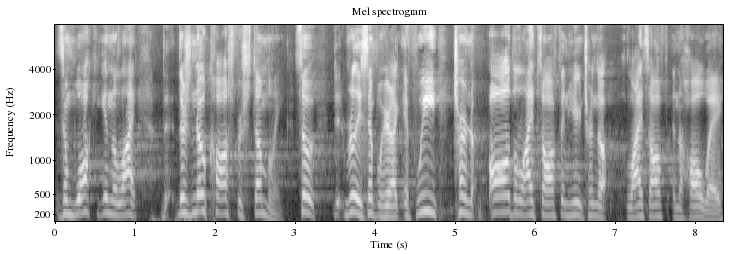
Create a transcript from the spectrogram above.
as I'm walking in the light, there's no cause for stumbling. So really simple here, like if we turned all the lights off in here and turned the lights off in the hallway,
